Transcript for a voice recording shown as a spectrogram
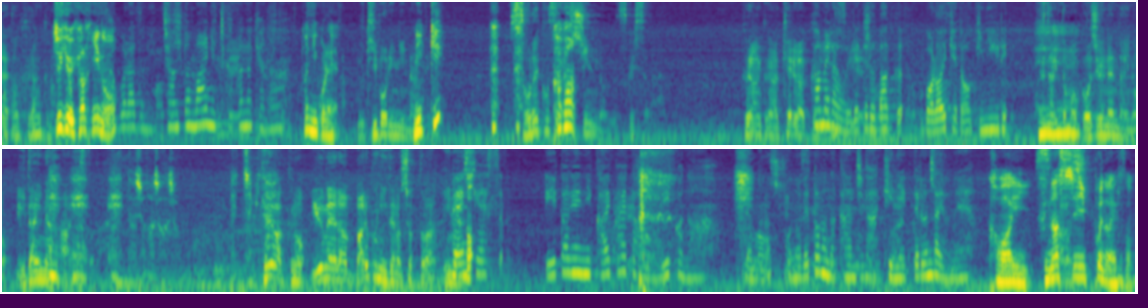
えたフランクの授業行かなくていいサのボらずにちゃんと毎日書かなきゃな。何これ？浮き彫りにな日記？それこそカバン。が真の美しさだ。フランクがケルアックにカメラを入れてるバッグボロいけどお気に入り。二人とも50年代の偉大なアーティストだ。えどうしようどうしようどうしよう。めっちゃ見たい。ケルアックの有名なバルコニーでのショットはみんなペンケース。いい加減に買い替えた方がいいかなでもこのレトロな感じが気に入ってるんだよね。かわい。いふなっしーっぽいのがいるぞ。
